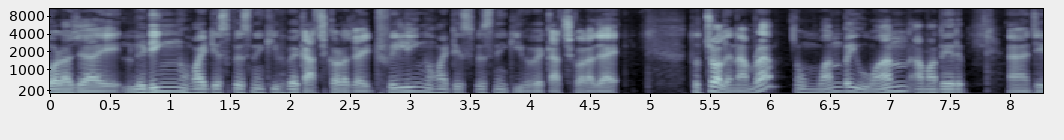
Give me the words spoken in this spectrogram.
করা যায় লিডিং হোয়াইট স্পেস নিয়ে কীভাবে কাজ করা যায় ট্রিলিং হোয়াইট স্পেস নিয়ে কীভাবে কাজ করা যায়। তো চলেন আমরা ওয়ান বাই ওয়ান আমাদের যে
